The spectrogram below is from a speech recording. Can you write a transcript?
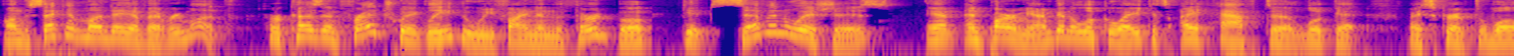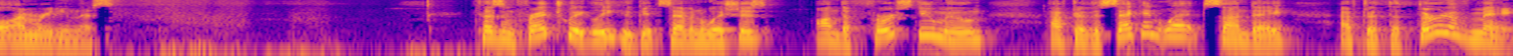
on the second Monday of every month. Her cousin Fred Twigley, who we find in the third book, gets seven wishes. And, and pardon me, I'm going to look away because I have to look at my script while I'm reading this. Cousin Fred Twigley, who gets seven wishes on the first new moon after the second wet Sunday after the 3rd of May.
